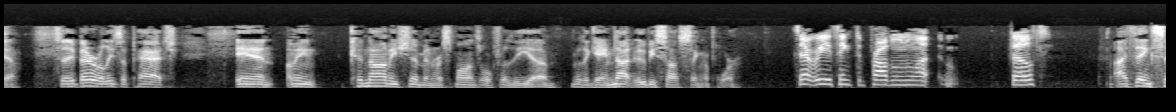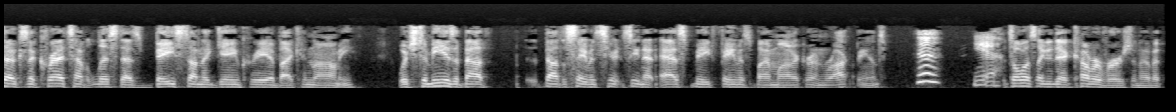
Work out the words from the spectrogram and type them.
yeah. So they better release a patch. And I mean, Konami should have been responsible for the uh, for the game, not Ubisoft Singapore. Is that where you think the problem lo- felt? I think so because the credits have it listed as based on a game created by Konami, which to me is about about the same as seeing that as made famous by Moniker and Rock Band. Huh. Yeah. It's almost like they did a cover version of it.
